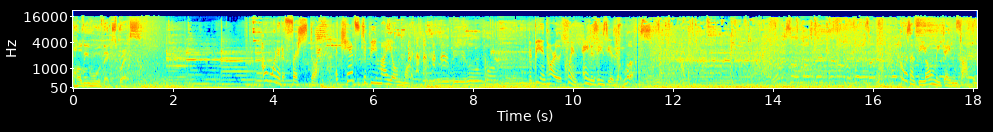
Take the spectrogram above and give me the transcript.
Hollywood Express. I wanted a fresh start, a chance to be my own woman. But being Harley Quinn ain't as easy as it looks. I wasn't the only dame in Gotham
